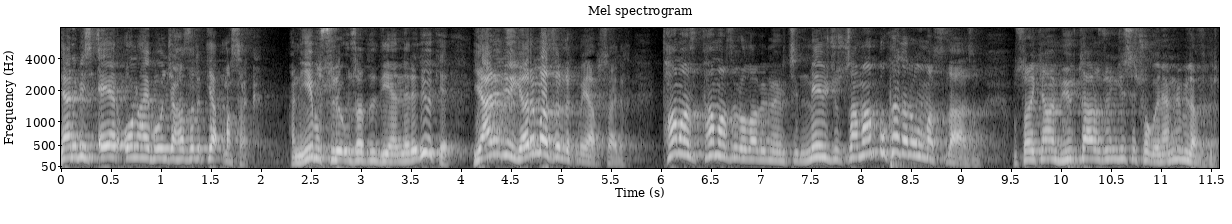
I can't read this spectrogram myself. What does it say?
Yani biz eğer 10 ay boyunca hazırlık yapmasak. Hani niye bu süre uzadı diyenlere diyor ki. Yani diyor yarım hazırlık mı yapsaydık? Tam, tam hazır olabilmem için mevcut zaman bu kadar olması lazım. Mustafa Kemal büyük taarruz öncesi çok önemli bir lafıdır.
